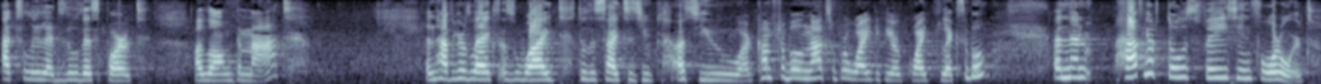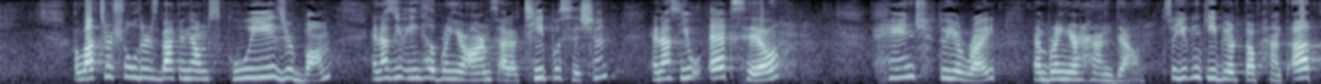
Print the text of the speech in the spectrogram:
Actually, let's do this part along the mat. And have your legs as wide to the sides as you, as you are comfortable, not super wide if you're quite flexible. And then have your toes facing forward. Relax your shoulders back and down, squeeze your bum. And as you inhale, bring your arms at a T position. And as you exhale, hinge to your right and bring your hand down. So you can keep your top hand up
